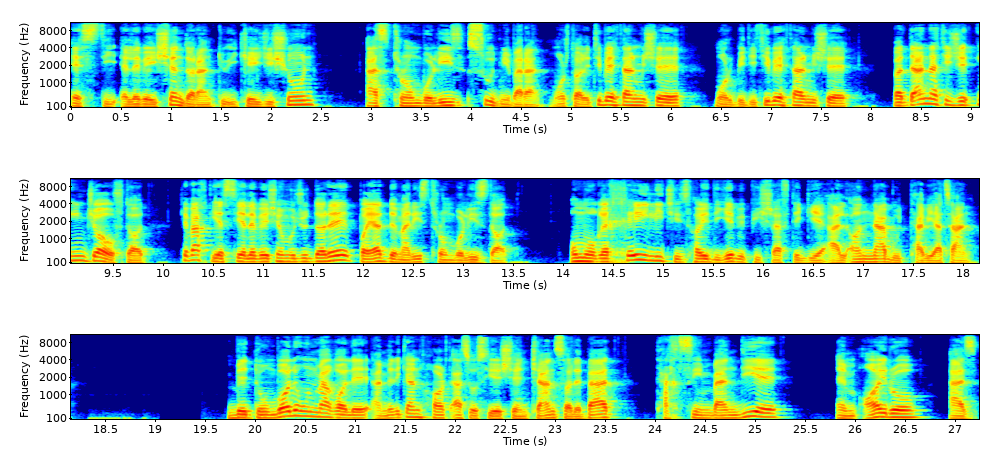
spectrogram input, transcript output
ST elevation دارن تو EKG شون از ترومبولیز سود می‌برن. mortality بهتر میشه morbidity بهتر میشه و در نتیجه این جا افتاد که وقتی ST elevation وجود داره باید به مریض ترومبولیز داد. اون موقع خیلی چیزهای دیگه به پیشرفتگی الان نبود طبیعتاً. به دنبال اون مقاله American Heart Association چند سال بعد تقسیم بندی MI رو از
